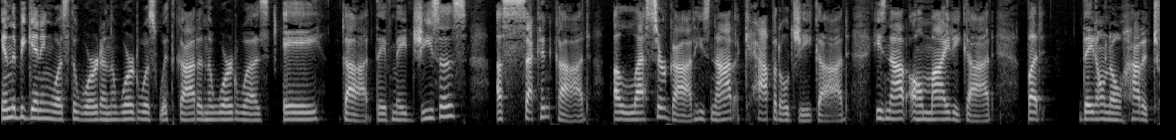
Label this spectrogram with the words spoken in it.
in the beginning was the word and the word was with God and the word was a God. They've made Jesus a second God a lesser God. He's not a capital G God. He's not Almighty God, but they don't know how to t-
